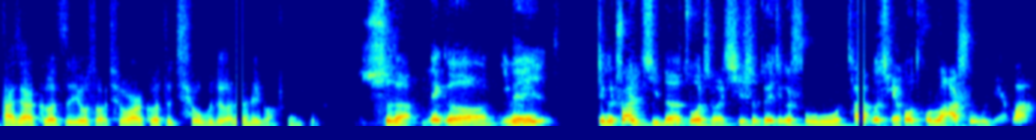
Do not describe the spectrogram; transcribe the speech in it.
大家各自有所求而各自求不得的那种冲突。是的，那个因为这个传记的作者其实对这个书差不多前后投入二十五年吧，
